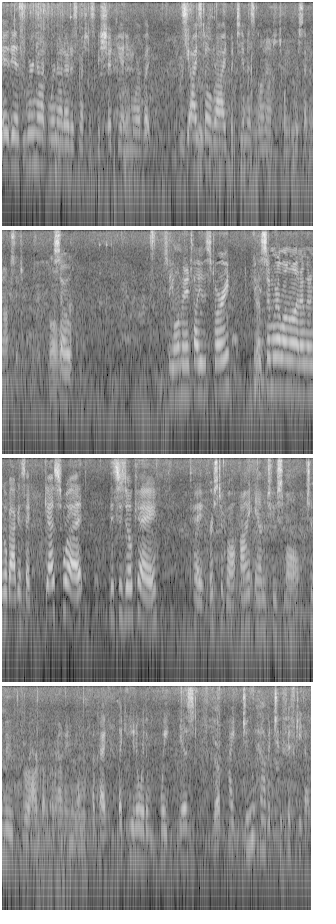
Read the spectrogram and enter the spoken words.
it is. We're not. We're not out as much as we should be anymore. But see, I still ride, but Tim has gone on to 24/7 oxygen. Oh, so, okay. so you want me to tell you the story? Because somewhere along the line, I'm going to go back and say, guess what? This is okay. Okay, first of all, I am too small to move the Virago around anymore. Mm-hmm. Okay, like you know where the weight is. Yep. I do have a 250 though.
